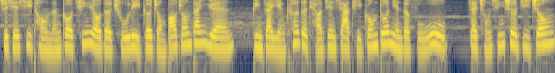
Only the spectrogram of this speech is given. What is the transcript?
这些系统能够轻柔地处理各种包装单元，并在严苛的条件下提供多年的服务。在重新设计中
